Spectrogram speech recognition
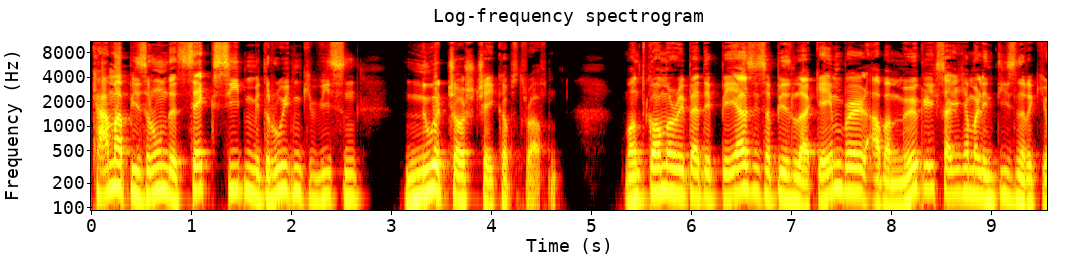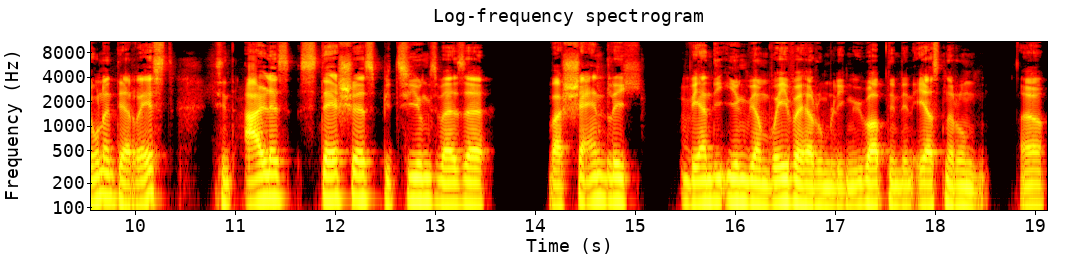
kann man bis Runde 6, 7 mit ruhigem Gewissen nur Josh Jacobs draften. Montgomery bei den Bears ist ein bisschen ein Gamble, aber möglich, sage ich einmal, in diesen Regionen. Der Rest sind alles Stashes, beziehungsweise wahrscheinlich werden die irgendwie am Waiver herumliegen, überhaupt in den ersten Runden. Ja.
